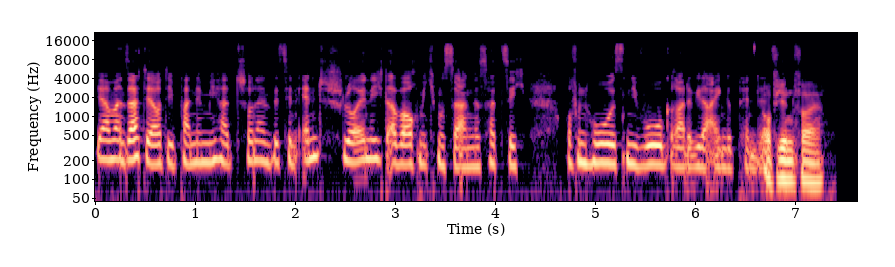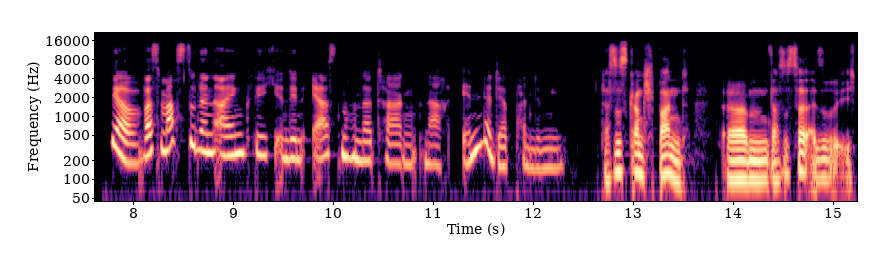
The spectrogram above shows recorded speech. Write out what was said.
Ja, man sagt ja auch, die Pandemie hat schon ein bisschen entschleunigt, aber auch ich muss sagen, es hat sich auf ein hohes Niveau gerade wieder eingependelt. Auf jeden Fall. Ja, was machst du denn eigentlich in den ersten 100 Tagen nach Ende der Pandemie? Das ist ganz spannend. Ähm, das ist halt, also ich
